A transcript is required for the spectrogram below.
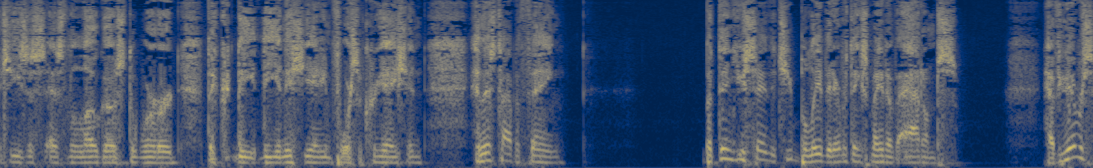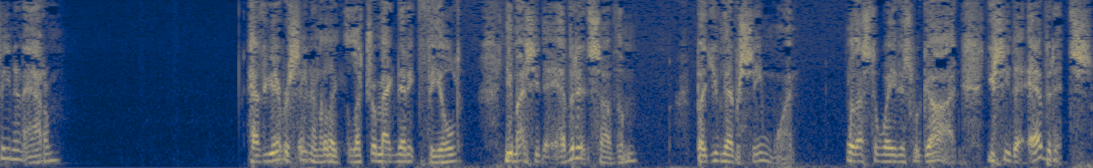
Jesus as the Logos, the Word, the the, the initiating force of creation, and this type of thing, but then you say that you believe that everything's made of atoms. Have you ever seen an atom? Have you ever seen an electromagnetic field? You might see the evidence of them, but you've never seen one. Well, that's the way it is with God. You see the evidence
